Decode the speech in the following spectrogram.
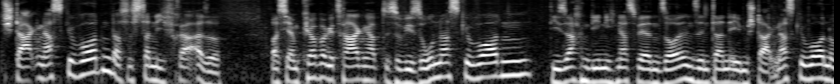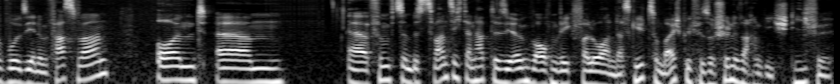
stark nass geworden. Das ist dann die Frage, also was ihr am Körper getragen habt, ist sowieso nass geworden. Die Sachen, die nicht nass werden sollen, sind dann eben stark nass geworden, obwohl sie in einem Fass waren. Und ähm, äh, 15 bis 20, dann habt ihr sie irgendwo auf dem Weg verloren. Das gilt zum Beispiel für so schöne Sachen wie Stiefel.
